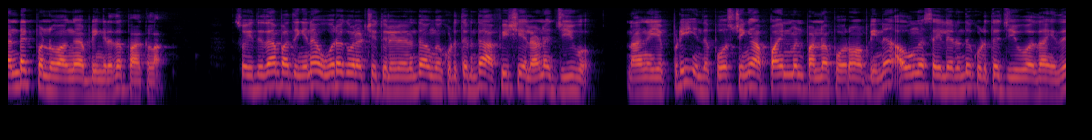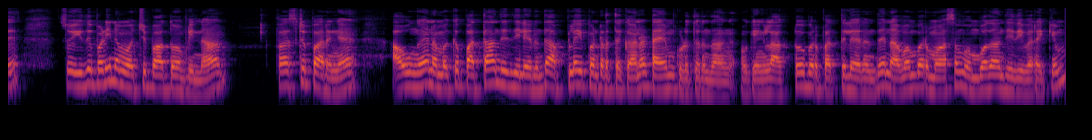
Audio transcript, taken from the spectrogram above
கண்டக்ட் பண்ணுவாங்க அப்படிங்கிறத பார்க்கலாம். ஸோ இதுதான் பார்த்தீங்கன்னா ஊரக வளர்ச்சித்துறையிலேருந்து அவங்க கொடுத்துருந்த அஃபிஷியலான ஜிஓ நாங்கள் எப்படி இந்த போஸ்டிங்கை அப்பாயின்மெண்ட் பண்ண போகிறோம் அப்படின்னு அவங்க சைட்லேருந்து கொடுத்த ஜிஓ தான் இது. ஸோ இதுபடி நம்ம வச்சு பார்த்தோம் அப்படின்னா ஃபர்ஸ்ட்டு பாருங்கள் அவங்க நமக்கு பத்தாம் தேதியிலேருந்து அப்ளை பண்ணுறதுக்கான டைம் கொடுத்துருந்தாங்க. ஓகேங்களா அக்டோபர் பத்துலேருந்து நவம்பர் மாதம் ஒம்பதாம் தேதி வரைக்கும்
